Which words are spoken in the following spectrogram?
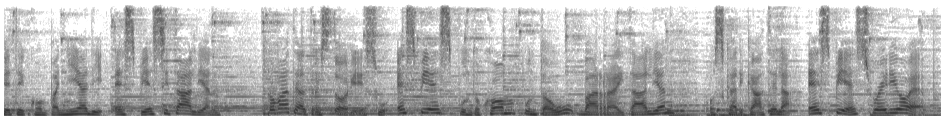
Siete in compagnia di SPS Italian. Trovate altre storie su sps.com.au barra Italian o scaricate la SPS Radio app.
